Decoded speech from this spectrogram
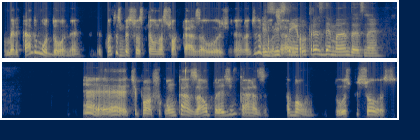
o mercado mudou, né? Quantas Sim. pessoas estão na sua casa hoje, né? Não adianta Existem falar assim, ah, outras demandas, né? É, é, tipo, ó, ficou um casal preso em casa. Tá bom, duas pessoas.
